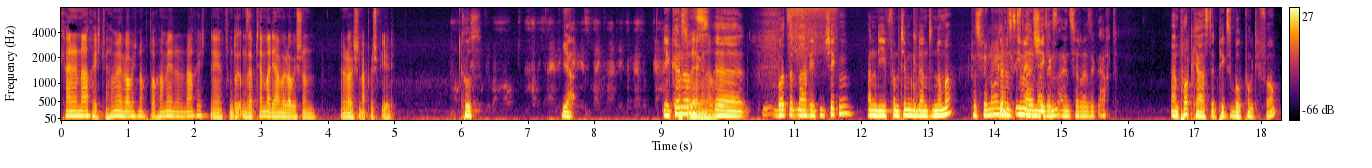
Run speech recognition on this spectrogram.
keine Nachricht. Wir haben ja, glaube ich, noch, doch, haben wir eine Nachricht? Nee, vom 3. September, die haben wir, glaube ich, schon, wir, glaube ich, schon abgespielt. Kuss. Ja. Ihr könnt so, ja, uns genau. äh, WhatsApp-Nachrichten schicken an die von Tim genannte Nummer. Plus für Können uns E-Mails schicken. 963 an podcast.pixelbook.tv.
